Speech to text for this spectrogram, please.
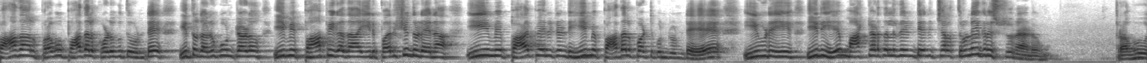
పాదాలు ప్రభు పాదాలు కడుగుతూ ఉంటే ఇతడు అనుకుంటాడు ఈమె పాపి కదా ఈయన పరిశుద్ధుడైనా? ఈమె పాపి అయినటువంటి ఈమె పాదాలు పట్టుకుంటుంటే ఈవిడి ఈయన ఏం మాట్లాడతలేదేంటి అని చాలా తృణీకరిస్తున్నాడు. ప్రభువు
